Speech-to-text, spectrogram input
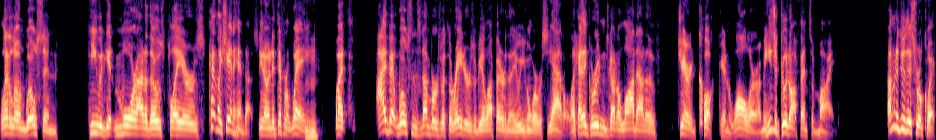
let alone Wilson, he would get more out of those players, kind of like Shanahan does, you know, in a different way. Mm-hmm. But I bet Wilson's numbers with the Raiders would be a lot better than they even were with Seattle. Like I think Gruden's got a lot out of Jared Cook and Waller. I mean, he's a good offensive mind. I'm going to do this real quick.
